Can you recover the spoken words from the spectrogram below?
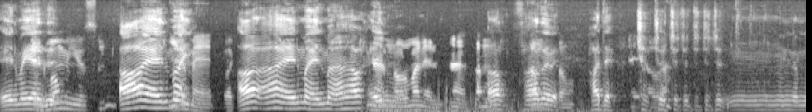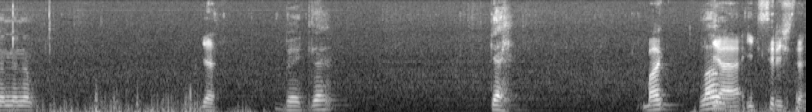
Elma yedim. Elma mı yiyorsun? Aa elma. Yeme. Bak. Aa, aa elma elma. Aha bak elma. normal elma. Ha, tamam. Al sana tamam, da ver. tamam. Hadi. Çık Eyvallah. çık çık çık çık çık. Gel. Bekle. Gel. Bak Lan ya iksir işte.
